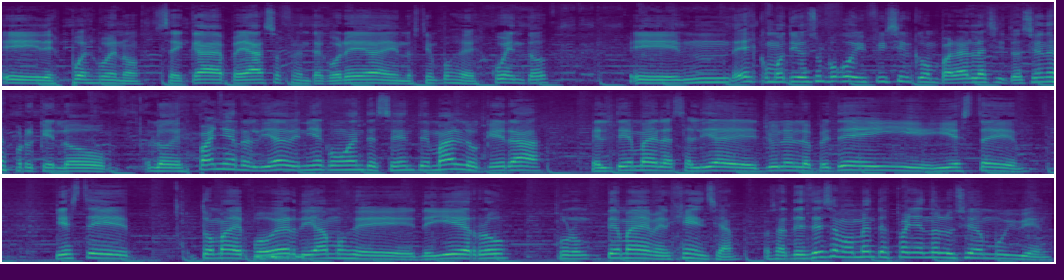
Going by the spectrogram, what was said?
Eh, después, bueno, se cae a pedazos frente a Corea en los tiempos de descuento. Eh, es como digo, es un poco difícil comparar las situaciones porque lo, lo de España en realidad venía con un antecedente mal, lo que era el tema de la salida de Julian Lopetegui y, este y este toma de poder, digamos, de, de, hierro por un tema de emergencia. O sea, desde ese momento España no lucía muy bien.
